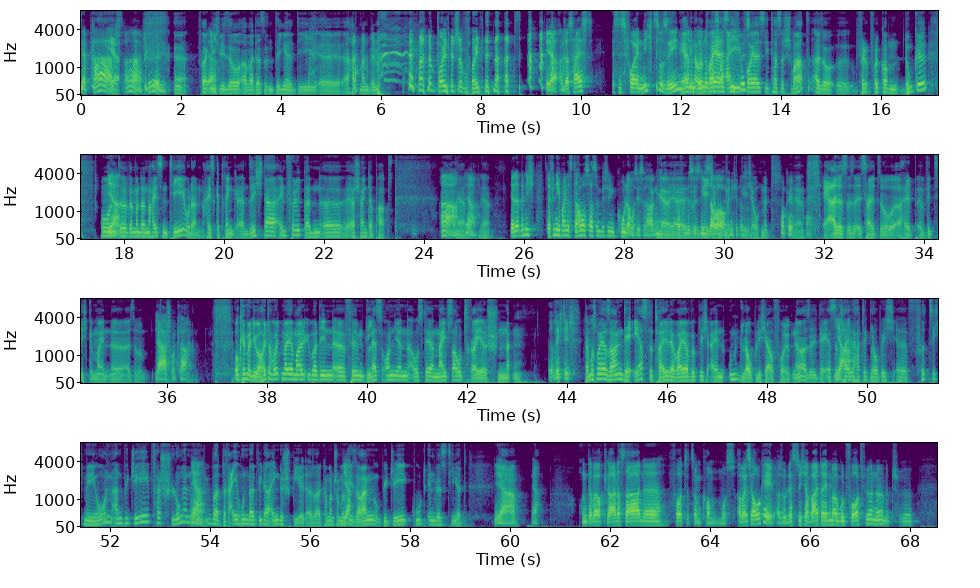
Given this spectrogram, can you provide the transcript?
der Papst, ja. ah, schön. Ja. Frag ja. nicht wieso, aber das sind Dinge, die äh, hat man, wenn man, wenn man eine polnische Freundin hat. ja, und das heißt, es ist vorher nicht zu sehen. Ja, genau. Vorher ist, die, vorher ist, die, Tasse schwarz, also äh, vollkommen dunkel. Und ja. äh, wenn man dann einen heißen Tee oder ein Heißgetränk an sich da einfüllt, dann äh, erscheint der Papst. Ah, ja. Ja, ja. ja da bin ich, da finde ich meine Star Wars Tasse ein bisschen cooler, muss ich sagen. Ja, ja. Ich hoffe, du bist jetzt nicht sauer auf mich oder so. Gehe ich auch mit. Okay. Ja, ja das ist, ist, halt so halb witzig gemeint, ne? Also. Ja, schon klar. Okay, mein Lieber, heute wollten wir ja mal über den äh, Film Glass Onion aus der Knives Out-Reihe schnacken. Richtig. Da muss man ja sagen, der erste Teil, der war ja wirklich ein unglaublicher Erfolg. Ne? Also der erste ja. Teil hatte, glaube ich, 40 äh, Millionen an Budget verschlungen ja. und über 300 wieder eingespielt. Also da kann man schon wirklich ja. sagen, Budget gut investiert. Ja, und da war auch klar, dass da eine Fortsetzung kommen muss. Aber ist ja auch okay. Also lässt sich ja weiterhin immer gut fortführen. Ne? Mit, äh,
